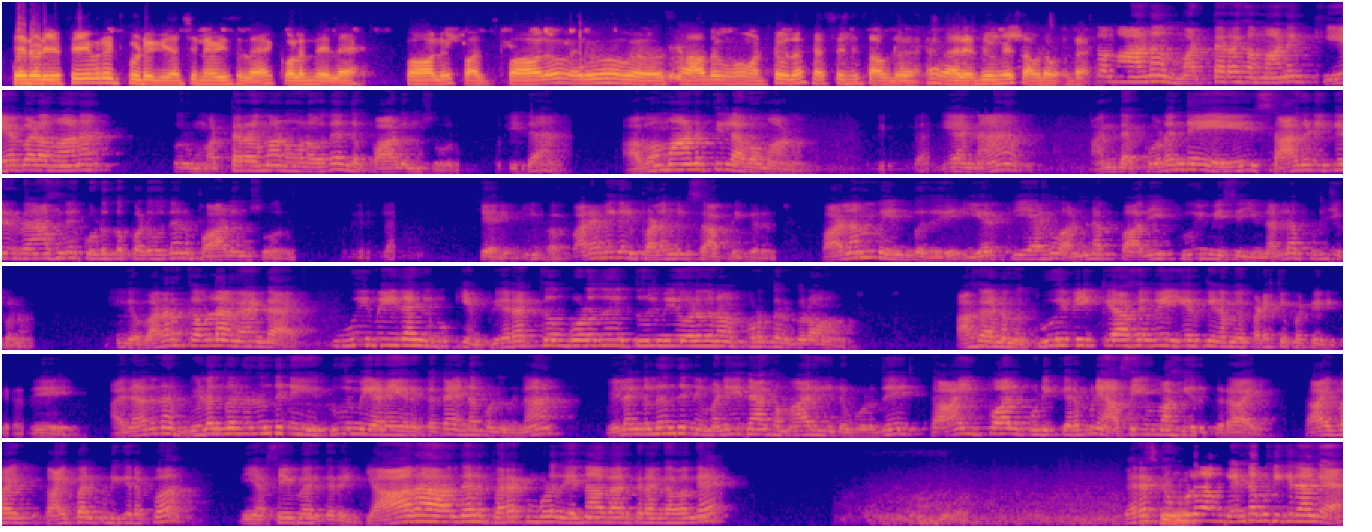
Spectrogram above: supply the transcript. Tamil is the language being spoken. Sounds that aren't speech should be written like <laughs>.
என்னுடைய ஃபேவரைட் ஃபுட்டுங்கய்யா சின்ன வயசுல, குழந்தையில. பாலு, பால் பாலும் வெறும் சாதமும் மட்டும் தான் பெசஞ்சு சாப்பிடுவேன். வேற எதுவுமே சாப்பிட மாட்டேன். மட்டரகமான, கேவலமான ஒரு மட்டரகமான உணவு தான் இந்த பாலும், சோறும். புரியுதா? அவமானத்தில் அவமானம். புரியுதுங்களா? ஏன்னா, அந்த குழந்தையை சாகடிக்கிறதுக்காகவே கொடுக்கப்படுவது பாலும், சோறும். புரியுதுங்களா? சரி. இப்போ பறவைகள் பழங்கள் சாப்பிடுகிறது. பழம் என்பது இயற்கையாக அன்னப்பாதையை தூய்மை செய்யும். நல்லா புரிஞ்சுக்கணும். நீங்கள் வளர்க்கவெல்லாம் வேண்டாம். தூய்மை தான் இங்கே முக்கியம். பிறக்கும் பொழுது தூய்மையோடு தான் நம்ம பிறந்திருக்கிறோம் ஆக நம்ம தூய்மைக்காகவே இயற்கை நம்ம படைக்கப்பட்டிருக்கிறது. அதனால தான் விலங்கிலிருந்து நீங்கள் தூய்மை அடையறதுக்கு தான் என்ன பண்ணுதுன்னா, விலங்கிலிருந்து நீ மனிதனாக மாறுகின்ற பொழுது, தாய்ப்பால் குடிக்கிறப்ப நீ அசைவமாக இருக்கிறாய். தாய்ப்பால் தாய்ப்பால் குடிக்கிறப்ப நீ அசைவமாக இருக்கிற. யாராக இருந்தாலும் பிறக்கும் பொழுது என்னவா இருக்கிறாங்க அவங்க? பொழுது அவங்க என்ன குடிக்கிறாங்க?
